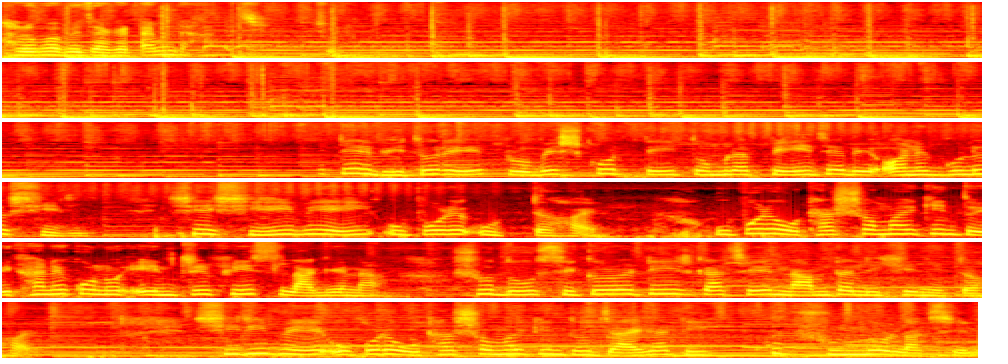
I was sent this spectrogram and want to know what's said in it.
ভালোভাবে জায়গাটা আমি দেখাচ্ছি। গেটের ভিতরে প্রবেশ করতেই তোমরা পেয়ে যাবে অনেকগুলো সিঁড়ি। সেই সিঁড়ি বেয়েই উপরে উঠতে হয়। উপরে ওঠার সময় কিন্তু এখানে কোনো এন্ট্রি ফিস লাগে না। শুধু সিকিউরিটির কাছে নামটা লিখে নিতে হয়। সিঁড়ি বেয়ে ওপরে ওঠার সময় কিন্তু জায়গাটি খুব সুন্দর লাগছিল।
